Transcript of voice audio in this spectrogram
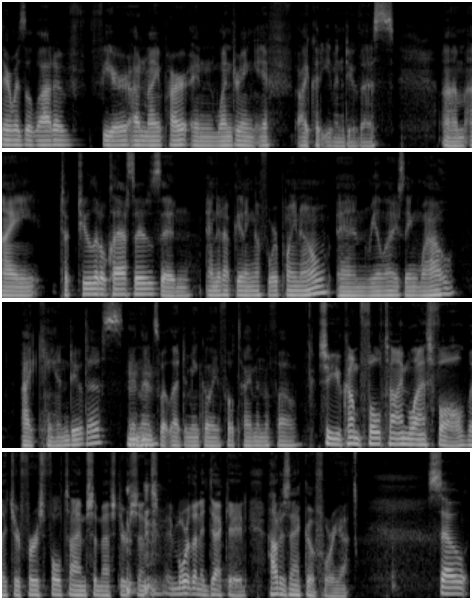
There was a lot of fear on my part and wondering if I could even do this. Um, I took two little classes and ended up getting a 4.0 and realizing, wow, I can do this. And mm-hmm. that's what led to me going full time in the fall. So you come full time last fall. That's your first full time semester since in more than a decade. How does that go for you? So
